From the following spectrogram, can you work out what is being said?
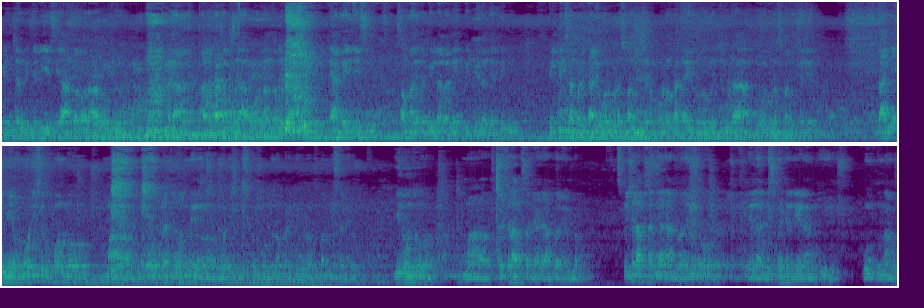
వెంచర్ విజిట్ చేసి ఆ తర్వాత ఆ రోజు అక్కడ అడ్డకట్ట కూడా రోడ్లంతా కూడా డ్యామేజ్ చేసి సంబంధిత బిల్లులని పిలిపించడం జరిగింది. పిలిపించినప్పటికీ వాళ్ళు ఎవరు కూడా స్పందించకపోవడం గత ఐదు రోజుల నుంచి కూడా ఎవరు కూడా స్పందించలేదు. దాన్ని మేము నోటీసు రూపంలో మా రోజు ప్రతిరోజు మేము నోటీసు తీసుకొని పోతున్నప్పటికీ కూడా స్పందించలేదు. ఈరోజు మా స్పెషల్ ఆఫీసర్ గారి ఆధ్వర్యంలో స్పెషల్ ఆఫీసర్ గారి ఆధ్వర్యంలో ఇలా డిస్మెంటల్ చేయడానికి పూనుకున్నాము.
